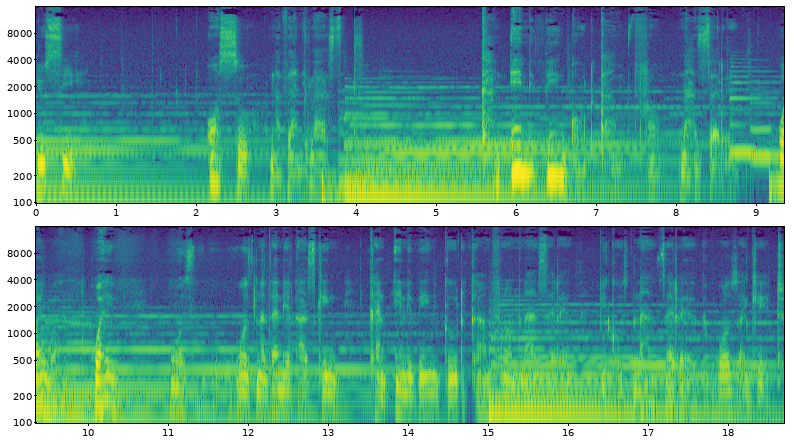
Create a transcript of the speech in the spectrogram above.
you see, also Nathanael asked, Can anything good come from Nazareth? Why, why was was Nathaniel asking, Can anything good come from Nazareth? Because Nazareth was a gate.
